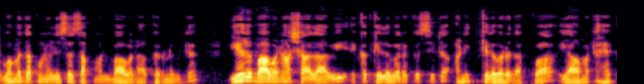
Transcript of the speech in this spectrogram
වම දකුණ ලෙස සක්මන් භාවනා කරන විට ඉහළ භාවනා ශාලාවේ එක කෙළවරක සිට අනිත් කෙළවර දක්වා යාමට හැක.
